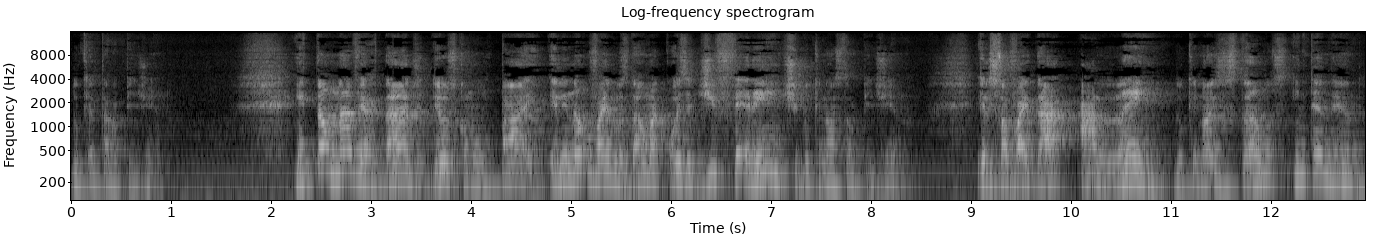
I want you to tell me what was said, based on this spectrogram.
do que ele estava pedindo. Então, na verdade, Deus, como um pai, ele não vai nos dar uma coisa diferente do que nós estamos pedindo ele só vai dar além do que nós estamos entendendo.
